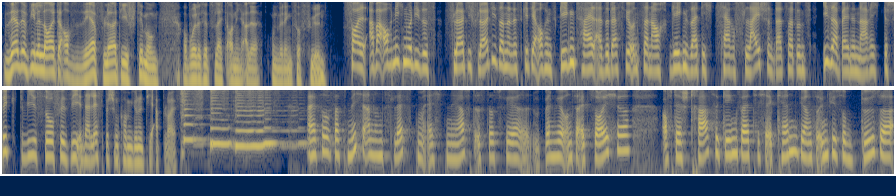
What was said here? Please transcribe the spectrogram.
sehr, sehr viele Leute auf sehr flirty Stimmung, obwohl das jetzt vielleicht auch nicht alle unbedingt so fühlen. Voll, aber auch nicht nur dieses Flirty-Flirty, sondern es geht ja auch ins Gegenteil, also dass wir uns dann auch gegenseitig zerfleischen. Dazu hat uns Isabel eine Nachricht geschickt, wie es so für sie in der lesbischen Community abläuft. Also was mich an uns Lesben echt nervt, ist, dass wir, wenn wir uns als solche auf der Straße gegenseitig erkennen, wir uns irgendwie so böse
